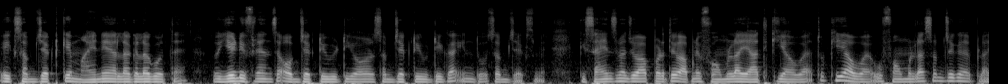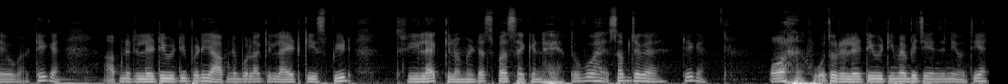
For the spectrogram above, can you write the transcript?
एक सब्जेक्ट के मायने अलग अलग होते हैं। तो ये डिफरेंस है ऑब्जेक्टिविटी और सब्जेक्टिविटी का इन दो सब्जेक्ट्स में। कि साइंस में जो आप पढ़ते हो, आपने फॉर्मूला याद किया हुआ है तो किया हुआ है। वो फॉर्मूला सब जगह अप्लाई होगा, ठीक है? आपने रिलेटिविटी पढ़ी, आपने बोला कि लाइट की speed three lakh kilometres per second है तो वो है, सब जगह है, ठीक है? और वो तो रिलेटिविटी में भी चेंज नहीं होती है।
